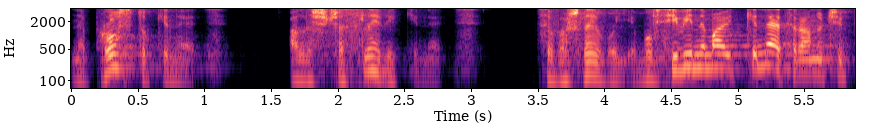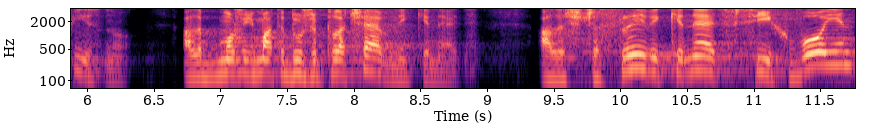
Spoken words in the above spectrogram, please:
не просто кінець але щасливий кінець. Це важливо є. Бо всі війни мають кінець рано чи пізно, але можуть мати дуже плачевний кінець. Але щасливий кінець всіх воїн,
